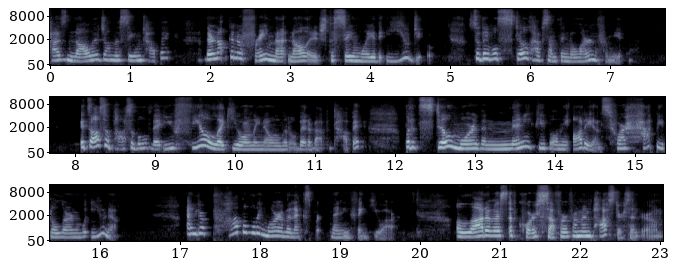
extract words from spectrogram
has knowledge on the same topic, they're not going to frame that knowledge the same way that you do. So they will still have something to learn from you. It's also possible that you feel like you only know a little bit about the topic, but it's still more than many people in the audience who are happy to learn what you know. And you're probably more of an expert than you think you are. A lot of us, of course, suffer from imposter syndrome.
